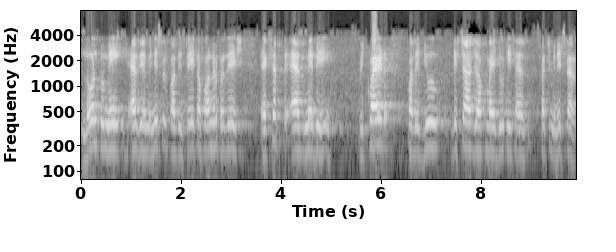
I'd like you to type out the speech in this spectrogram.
known to me as a minister for the state of Andhra Pradesh, except as may be required for the due discharge of my duties as such minister.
